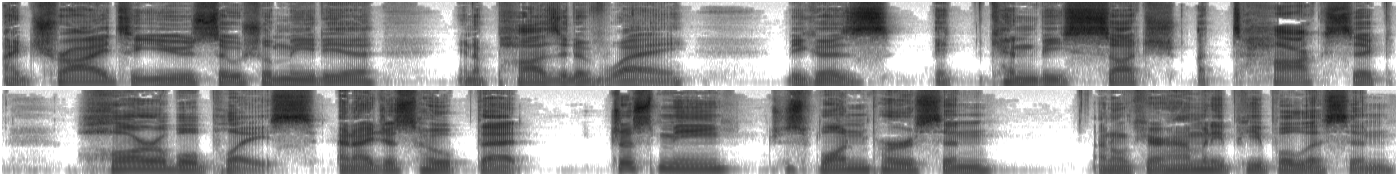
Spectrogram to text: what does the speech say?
I try to use social media in a positive way, because it can be such a toxic, horrible place. And I just hope that just me, just one person, I don't care how many people listen,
